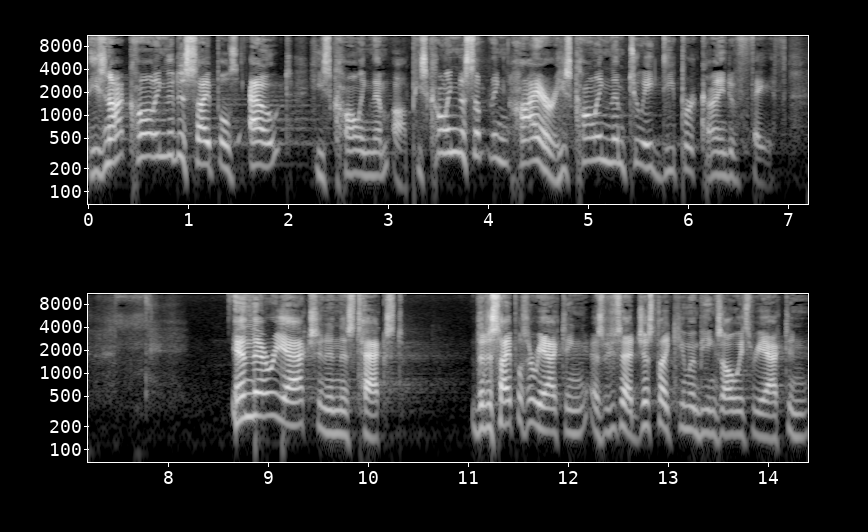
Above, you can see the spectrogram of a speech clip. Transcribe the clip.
he's not calling the disciples out, he's calling them up. He's calling them to something higher, he's calling them to a deeper kind of faith. In their reaction in this text, the disciples are reacting, as we said, just like human beings always react in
